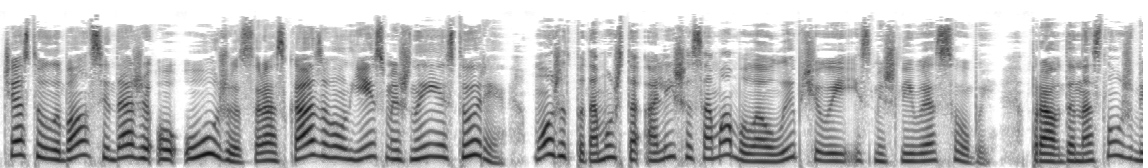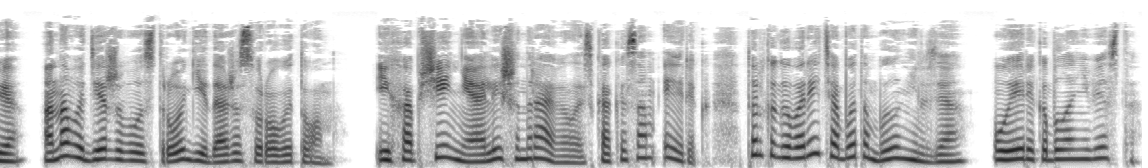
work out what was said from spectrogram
Часто улыбался и даже, о ужас, рассказывал ей смешные истории. Может, потому что Алиша сама была улыбчивой и смешливой особой. Правда, на службе она выдерживала строгий и даже суровый тон. Их общение Алише нравилось, как и сам Эрик, только говорить об этом было нельзя. У Эрика была невеста.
